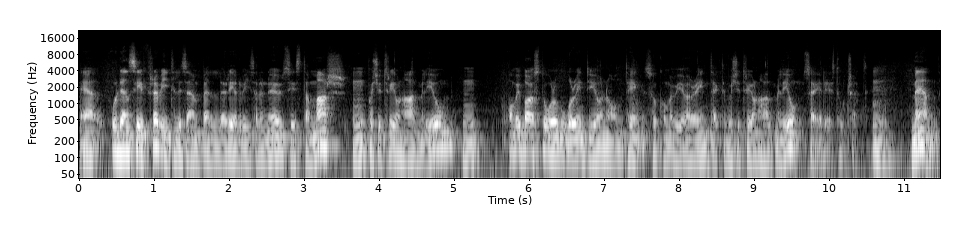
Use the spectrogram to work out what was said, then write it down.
Eh, och den siffra vi till exempel redovisade nu sista mars mm. på 23,5 miljoner mm om vi bara står och går och inte gör någonting så kommer vi göra intäkter på 23,5 miljoner, säger det i stort sett. Mm. Men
